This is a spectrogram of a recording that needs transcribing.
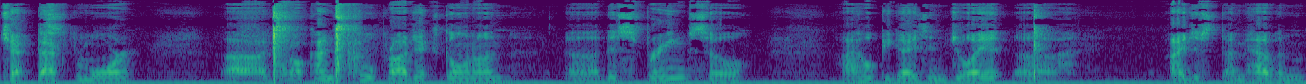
check back for more. Uh, I got all kinds of cool projects going on uh, this spring, so I hope you guys enjoy it. Uh, I just I'm having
